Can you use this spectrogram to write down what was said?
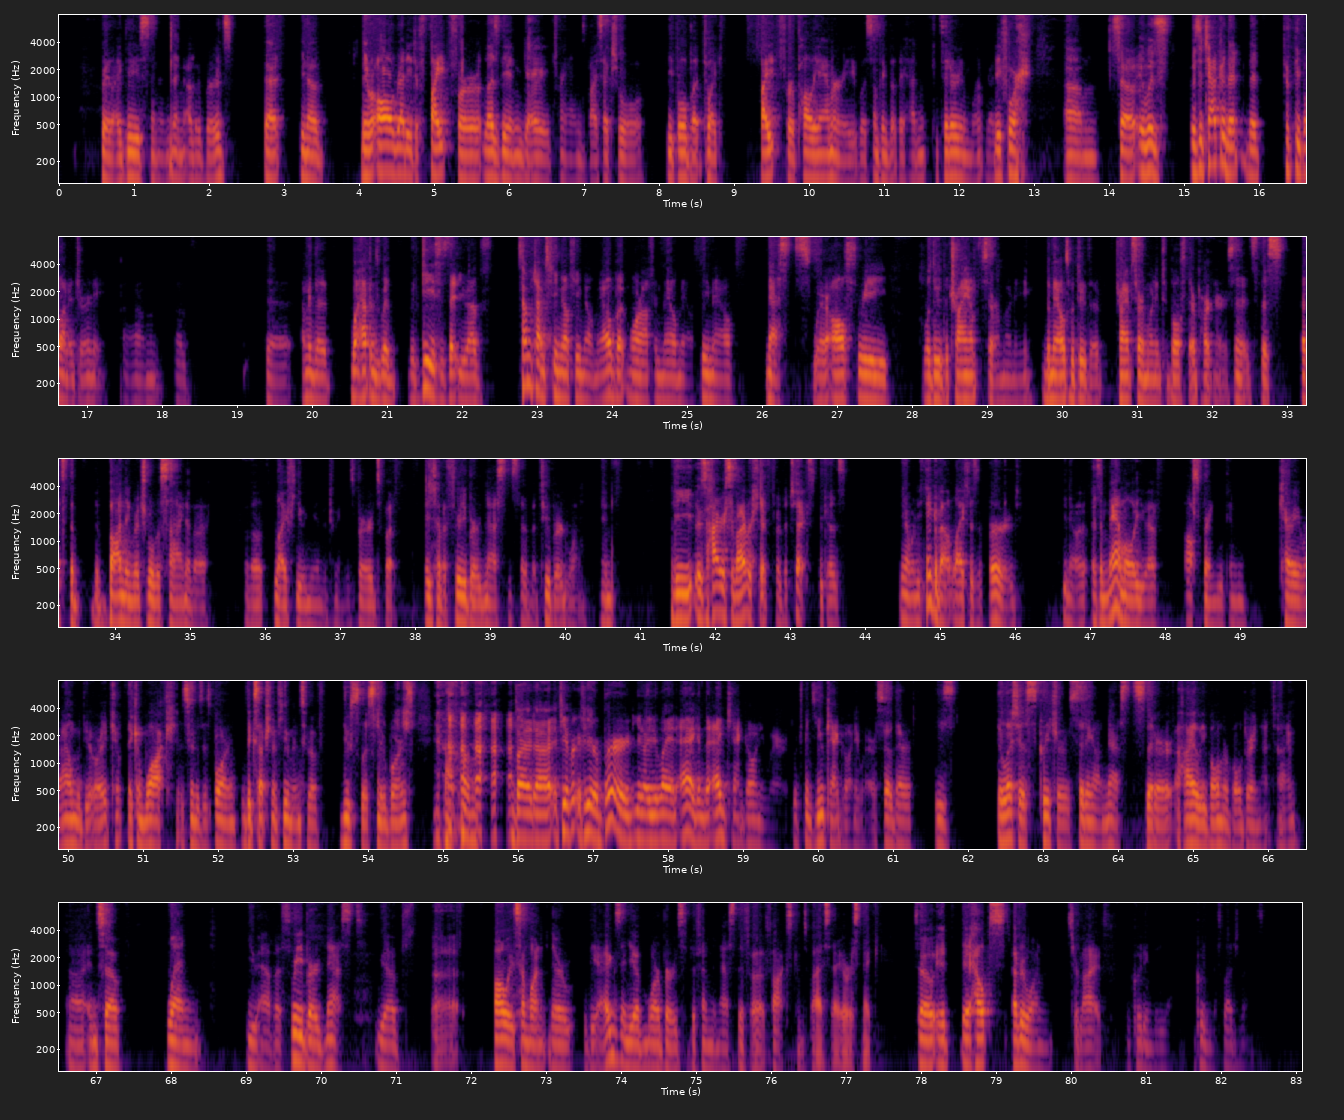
gray lag geese and, and other birds that you know they were all ready to fight for lesbian, gay, trans, bisexual people, but to like fight for polyamory was something that they hadn't considered and weren't ready for. Um, so it was it was a chapter that that took people on a journey um, of the. I mean, the what happens with with geese is that you have sometimes female, female, male, but more often male, male, female nests where all three will do the triumph ceremony. The males will do the triumph ceremony to both their partners, and it's this that's the the bonding ritual, the sign of a of a life union between these birds. But they just have a three bird nest instead of a two bird one, and the there's a higher survivorship for the chicks because you know when you think about life as a bird, you know as a mammal you have offspring you can carry around with you, or can, they can walk as soon as it's born, with the exception of humans who have useless newborns. um, but uh, if you ever, if you're a bird, you know you lay an egg and the egg can't go anywhere, which means you can't go anywhere. So they're these delicious creatures sitting on nests that are highly vulnerable during that time. Uh, and so when you have a three bird nest, you have uh, always someone there with the eggs, and you have more birds to defend the nest if a fox comes by, say, or a snake. So it, it helps everyone survive, including the including the fledglings.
